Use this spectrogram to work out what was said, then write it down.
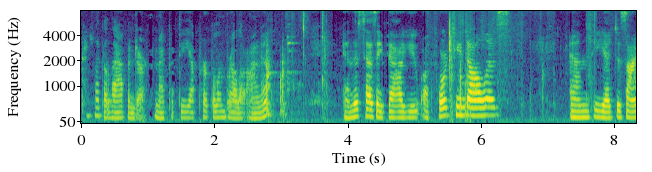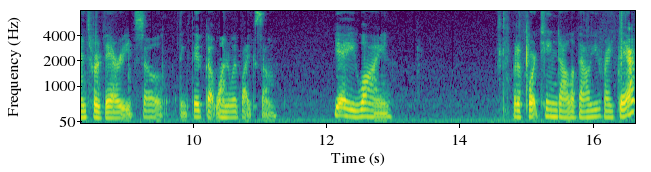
kind of like a lavender. And I put the uh, purple umbrella on it. And this has a value of $14. And the uh, designs were varied. So I think they've got one with like some, yay, wine. But a $14 value right there.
